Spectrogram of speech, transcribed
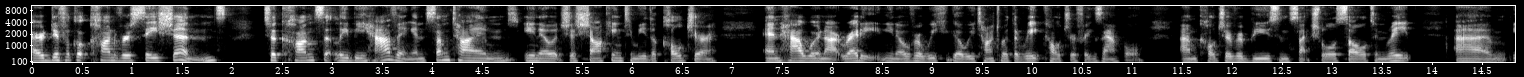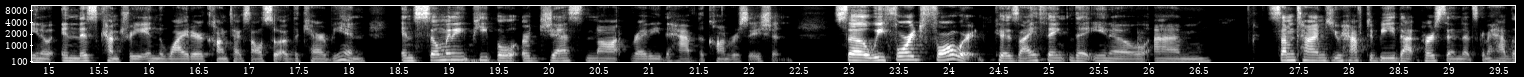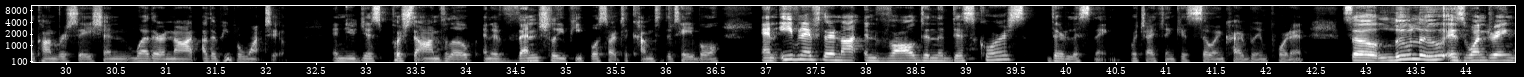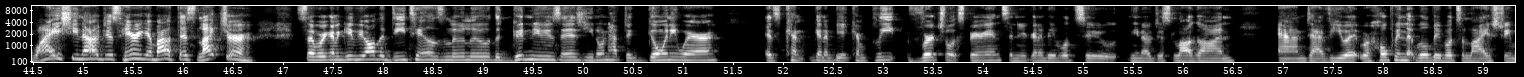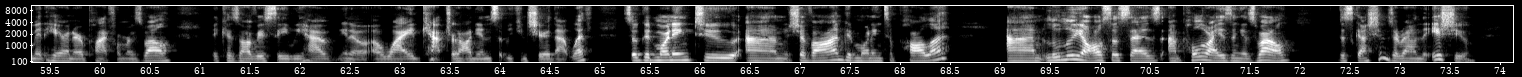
or difficult conversations to constantly be having. And sometimes, you know, it's just shocking to me the culture and how we're not ready. You know, over a week ago, we talked about the rape culture, for example, um, culture of abuse and sexual assault and rape. um, you know, in this country, in the wider context also of the Caribbean. And so many people are just not ready to have the conversation. So we forge forward because I think that, you know, um, sometimes you have to be that person that's going to have the conversation, whether or not other people want to. And you just push the envelope, and eventually people start to come to the table. And even if they're not involved in the discourse, they're listening, which I think is so incredibly important. So Lulu is wondering why is she now just hearing about this lecture? So we're going to give you all the details, Lulu. The good news is you don't have to go anywhere. It's going to be a complete virtual experience, and you're going to be able to, you know, just log on and uh, view it. We're hoping that we'll be able to live stream it here on our platform as well, because obviously we have, you know, a wide captured audience that we can share that with. So good morning to um, Siobhan. Good morning to Paula. Um, Lulu also says um, polarizing as well, discussions around the issue.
